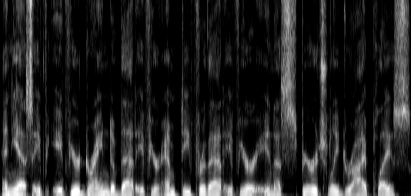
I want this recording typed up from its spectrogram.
And yes, if, if you're drained of that, if you're empty for that, if you're in a spiritually dry place,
